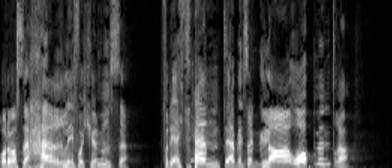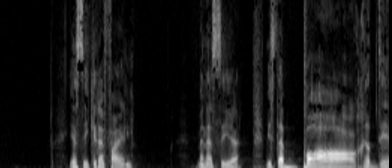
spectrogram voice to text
og det var så herlig forkynnelse. Fordi jeg kjente Jeg ble så glad og oppmuntra. Jeg sier ikke det er feil, men jeg sier hvis det er bare det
